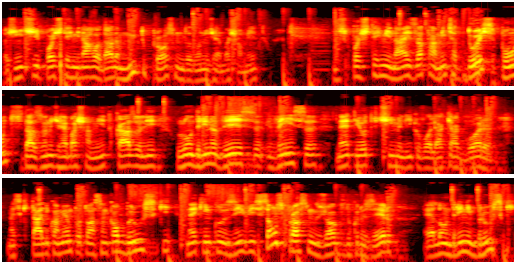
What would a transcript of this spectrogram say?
A gente pode terminar a rodada muito próximo da zona de rebaixamento a gente pode terminar exatamente a dois pontos da zona de rebaixamento, caso ali Londrina vença, vença, né? Tem outro time ali que eu vou olhar aqui agora, mas que tá ali com a mesma pontuação que é o Brusque, né? Que inclusive são os próximos jogos do Cruzeiro, é, Londrina e Brusque.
